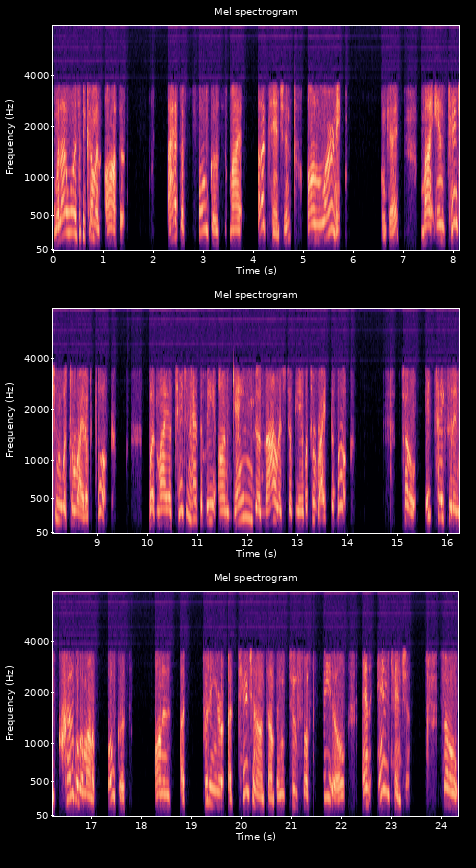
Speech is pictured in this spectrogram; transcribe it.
when I wanted to become an author, I had to focus my attention on learning. Okay? My intention was to write a book, but my attention had to be on gaining the knowledge to be able to write the book. So it takes an incredible amount of focus on a, uh, putting your attention on something to fulfill an intention. So,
